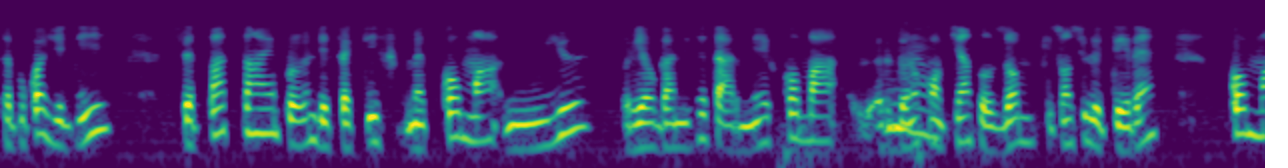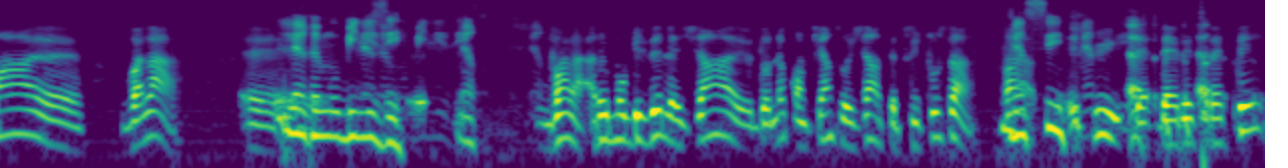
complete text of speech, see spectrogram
c'est pourquoi je dis, c'est pas tant un problème d'effectif, mais comment mieux réorganiser cette armée, comment donner confiance aux hommes qui sont sur le terrain, comment, euh, voilà, les remobiliser. Voilà, remobiliser les gens, donner confiance aux gens, c'est tout ça. Merci. Et puis, des, retraités,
